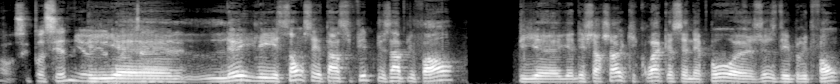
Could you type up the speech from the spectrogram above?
Oh, c'est possible. puis euh, là, les sons s'intensifient de plus en plus fort. Puis euh, il y a des chercheurs qui croient que ce n'est pas euh, juste des bruits de fond,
